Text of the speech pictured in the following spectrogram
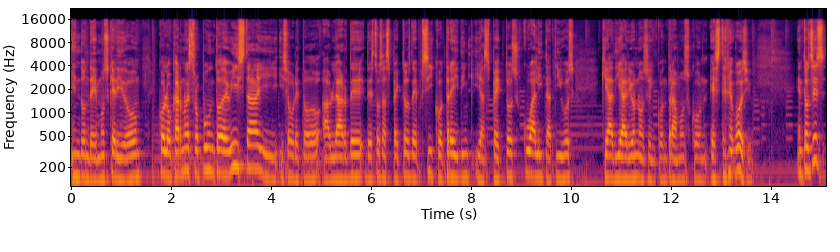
en donde hemos querido colocar nuestro punto de vista y, sobre todo hablar de, estos aspectos de psicotrading y aspectos cualitativos que a diario nos encontramos con este negocio. Entonces,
